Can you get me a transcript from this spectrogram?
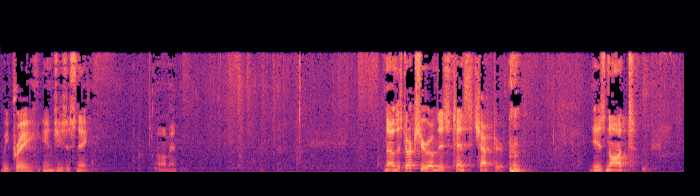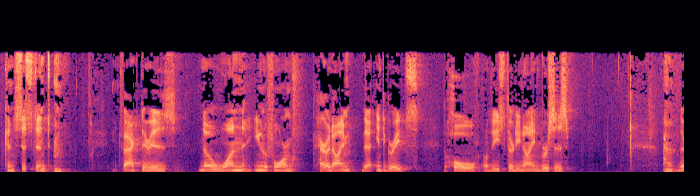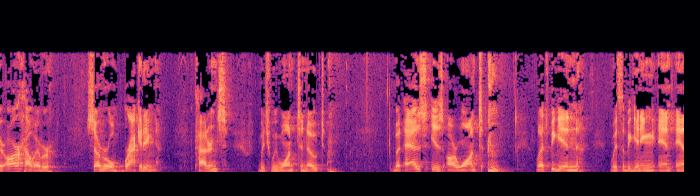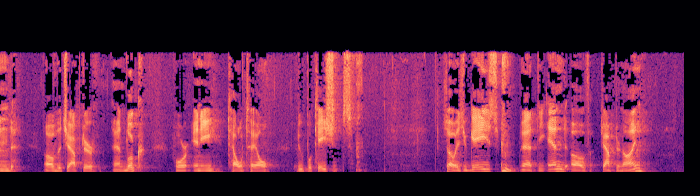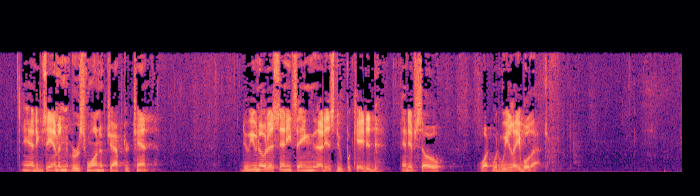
We pray in Jesus' name. Amen. Now the structure of this 10th chapter is not consistent. In fact, there is no one uniform paradigm that integrates the whole of these 39 verses. There are, however, several bracketing patterns which we want to note. But as is our wont, let's begin with the beginning and end of the chapter and look for any telltale duplications. So as you gaze at the end of chapter 9 and examine verse 1 of chapter 10, do you notice anything that is duplicated? And if so, what would we label that?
